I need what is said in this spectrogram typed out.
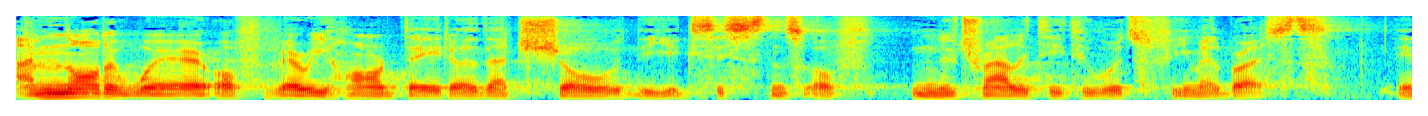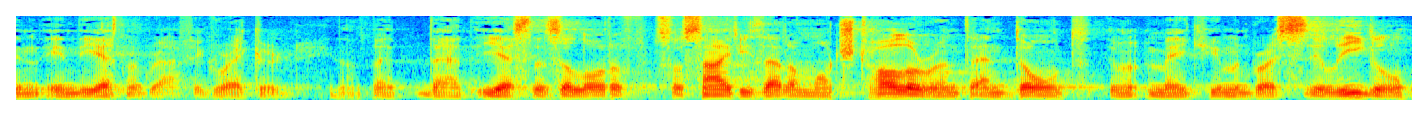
I'm not aware of very hard data that show the existence of neutrality towards female breasts in, in the ethnographic record. You know, that, that, yes, there's a lot of societies that are much tolerant and don't make human breasts illegal.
